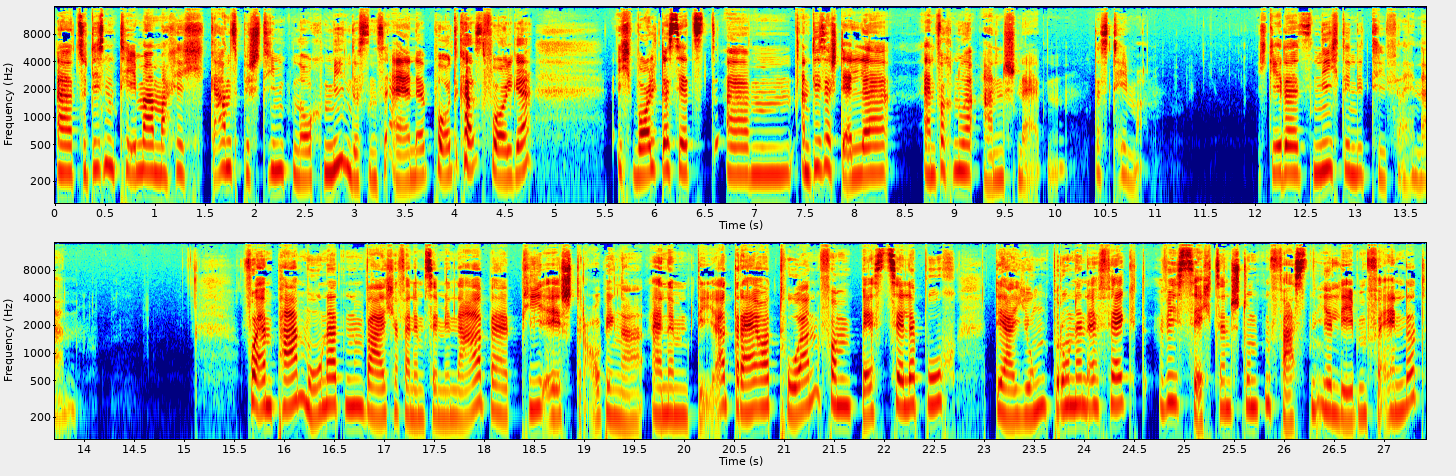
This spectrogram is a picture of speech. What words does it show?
Äh, zu diesem Thema mache ich ganz bestimmt noch mindestens eine Podcast-Folge. Ich wollte das jetzt ähm, an dieser Stelle einfach nur anschneiden, das Thema. Ich gehe da jetzt nicht in die Tiefe hinein. Vor ein paar Monaten war ich auf einem Seminar bei P.A. Straubinger, einem der drei Autoren vom Bestsellerbuch Der Jungbrunneneffekt, wie 16 Stunden Fasten ihr Leben verändert.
